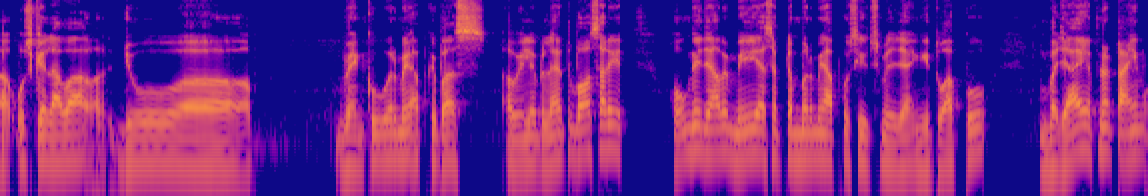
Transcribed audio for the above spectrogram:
आ, उसके अलावा जो वैंकूवर में आपके पास अवेलेबल हैं तो बहुत सारे होंगे जहाँ पे मई या सितंबर में आपको सीट्स मिल जाएँगी। तो आपको बजाय अपना टाइम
